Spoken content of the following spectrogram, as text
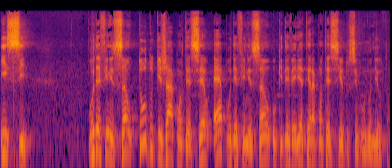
E se? Por definição, tudo que já aconteceu é, por definição, o que deveria ter acontecido, segundo Newton.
